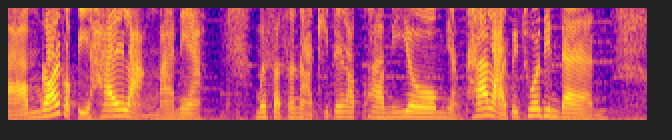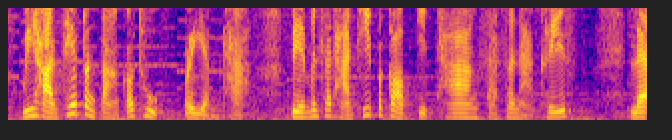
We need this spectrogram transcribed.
300 กว่าปีให้หลังมาเนี่ย เมื่อศาสนาคริดได้รับความนิยมอย่างแพร่หลายไปทั่วดินแดน วิหารเทพต่างๆ ก็ถูกเปลี่ยนค่ะ เปลี่ยนเป็นสถานที่ประกอบกิจทางศาสนาคริสต์และ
